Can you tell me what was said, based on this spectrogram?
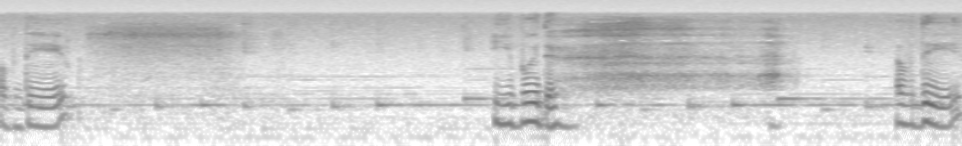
Вдих. І видих. Вдих.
